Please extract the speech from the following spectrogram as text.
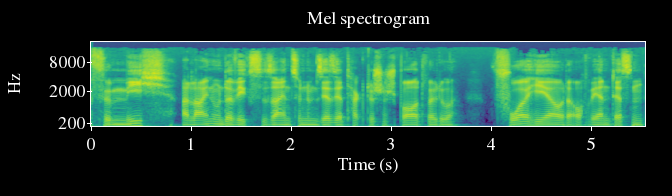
für mich, allein unterwegs zu sein, zu einem sehr, sehr taktischen Sport, weil du vorher oder auch währenddessen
